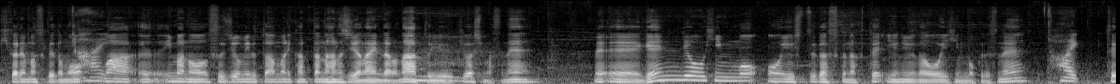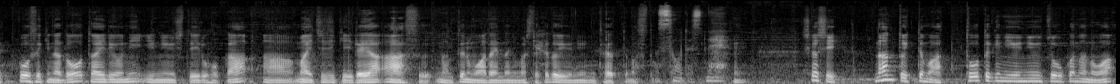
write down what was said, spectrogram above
聞かれますけども、はい、まあ、今の数字を見るとあんまり簡単な話じゃないんだろうなという気はしますね。でえー、原料品も輸出が少なくて輸入が多い品目ですね。はい。鉄鉱石などを大量に輸入しているほかあ、まあ、一時期レアアースなんていうのも話題になりましたけど輸入に頼ってますと。そうですね、しかしなんといっても圧倒的に輸入超過なのは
